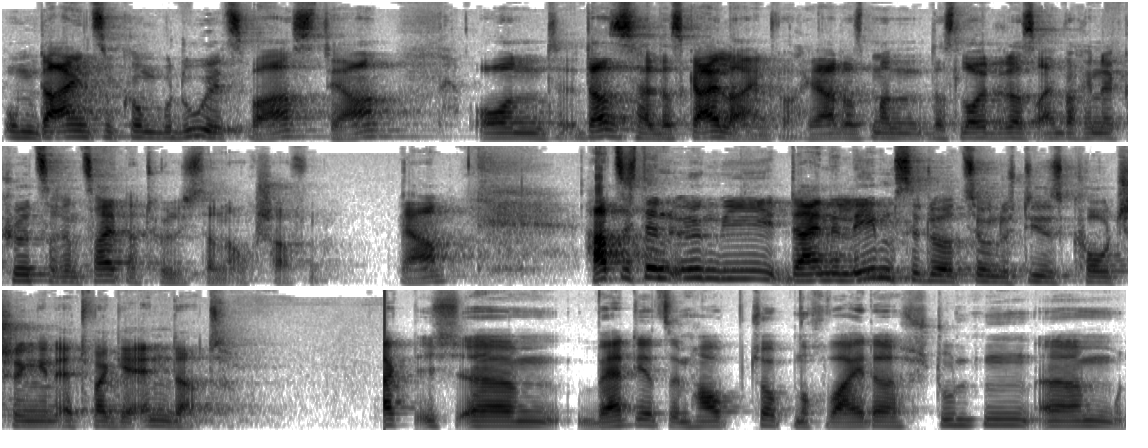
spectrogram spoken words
um dahin zu kommen, wo du jetzt warst, ja. Und das ist halt das Geile einfach, ja, dass man, dass Leute das einfach in einer kürzeren Zeit natürlich dann auch schaffen, ja. Hat sich denn irgendwie deine Lebenssituation durch dieses Coaching in etwa geändert? Ich ähm, werde jetzt im Hauptjob noch weiter Stunden ähm,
